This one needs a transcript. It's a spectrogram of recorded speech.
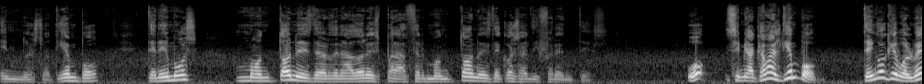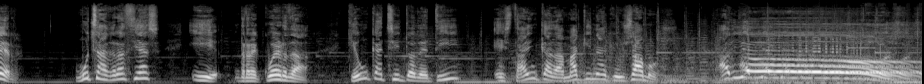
en nuestro tiempo, tenemos montones de ordenadores para hacer montones de cosas diferentes. ¡Oh! Se me acaba el tiempo. Tengo que volver. Muchas gracias y recuerda que un cachito de ti está en cada máquina que usamos. ¡Adiós!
